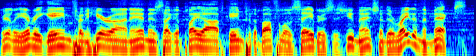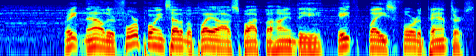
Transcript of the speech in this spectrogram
Really, every game from here on in is like a playoff game for the Buffalo Sabres. As you mentioned, they're right in the mix. Right now, they're four points out of a playoff spot behind the eighth place Florida Panthers.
